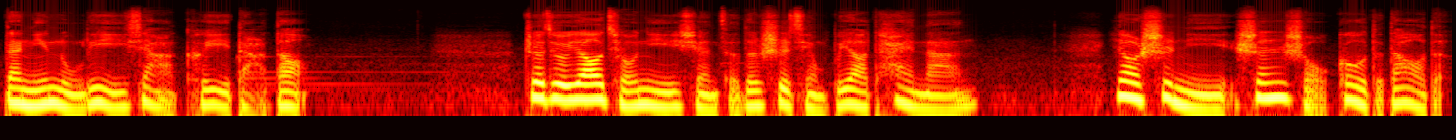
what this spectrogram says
但你努力一下可以达到。这就要求你选择的事情不要太难，要是你伸手够得到的。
